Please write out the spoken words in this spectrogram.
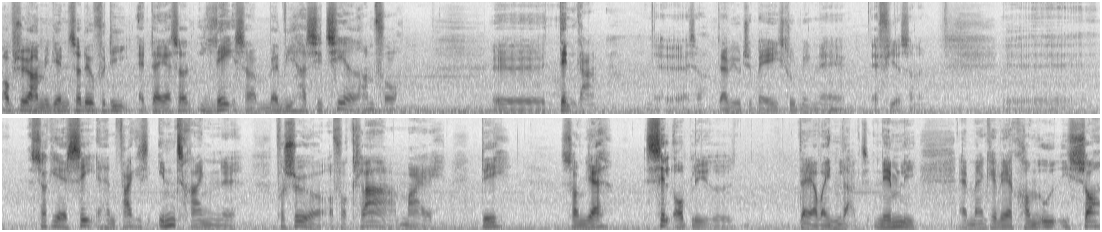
opsøger ham igen, så er det jo fordi, at da jeg så læser, hvad vi har citeret ham for øh, dengang, øh, altså der er vi jo tilbage i slutningen af, af 80'erne, øh, så kan jeg se, at han faktisk indtrængende forsøger at forklare mig det, som jeg selv oplevede, da jeg var indlagt. Nemlig, at man kan være kommet ud i så,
